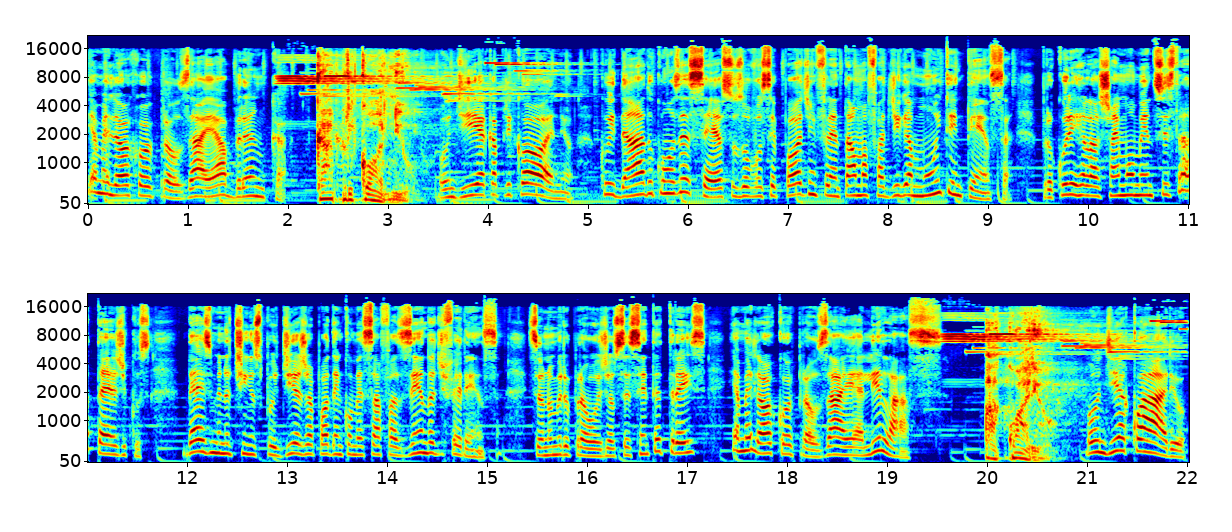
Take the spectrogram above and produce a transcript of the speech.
e a melhor cor para usar é a branca. Capricórnio. Bom dia, Capricórnio. Cuidado com os excessos ou você pode enfrentar uma fadiga muito intensa. Procure relaxar em momentos estratégicos. 10 minutinhos por dia já podem começar fazendo a diferença. Seu número para hoje é o 63 e a melhor cor para usar é a lilás. Aquário. Bom dia, Aquário!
